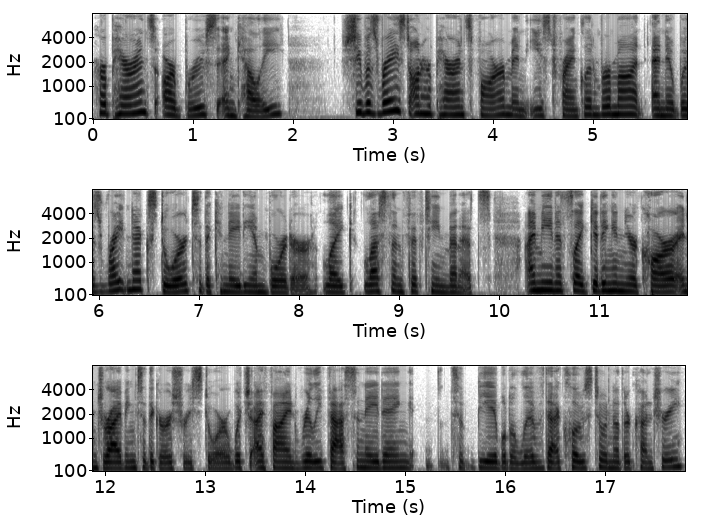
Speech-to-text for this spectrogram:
Her parents are Bruce and Kelly. She was raised on her parents' farm in East Franklin, Vermont, and it was right next door to the Canadian border, like less than 15 minutes. I mean, it's like getting in your car and driving to the grocery store, which I find really fascinating to be able to live that close to another country.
